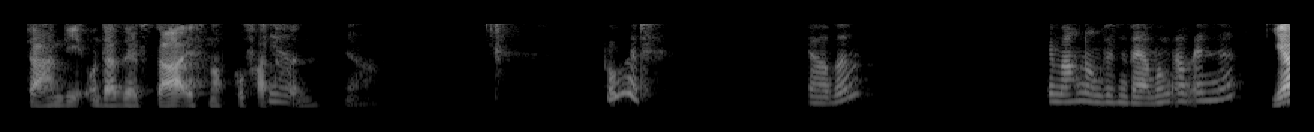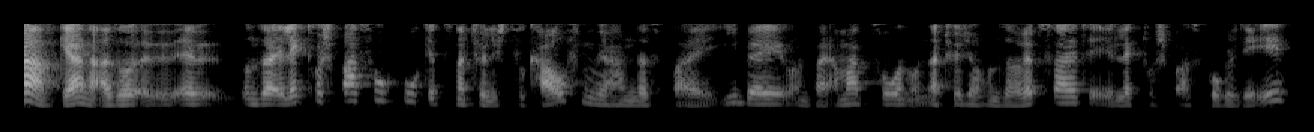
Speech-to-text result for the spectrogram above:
da haben die, und da selbst da ist noch Puffer Ja. drin. Ja. Gut. Ich glaube, wir machen noch ein bisschen Werbung am Ende. Ja, gerne. Also äh, äh, unser Elektrospaßbuch gibt es natürlich zu kaufen. Wir haben das bei eBay und bei Amazon und natürlich auf unserer Webseite elektrospaßvogel.de.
